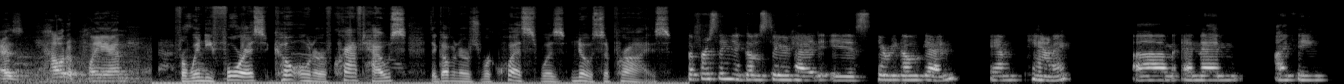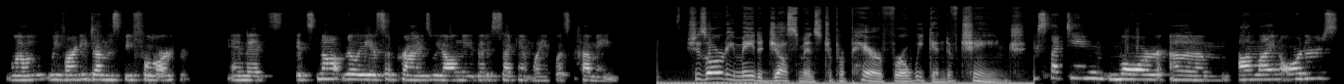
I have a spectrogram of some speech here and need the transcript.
as how to plan. For Wendy Forrest, co-owner of Craft House, the governor's request was no surprise. The first thing that goes through your head is here we go again and panic. Um, and then I think, well, we've already done this before, and it's it's not really a surprise. We all knew that a second wave was coming. She's already made adjustments to prepare for a weekend of change. Expecting more um, online orders.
